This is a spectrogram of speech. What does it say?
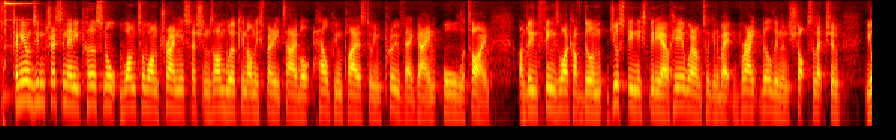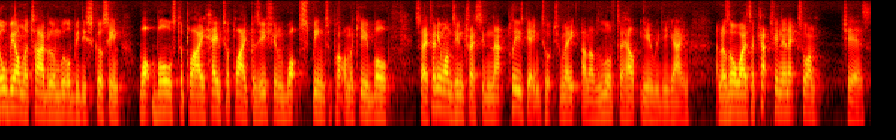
If anyone's interested in any personal one-to-one -one training sessions, I'm working on this very table, helping players to improve their game all the time. I'm doing things like I've done just in this video here, where I'm talking about break building and shot selection. You'll be on the table and we'll be discussing what balls to play, how to play position, what spin to put on the cue ball, so if anyone's interested in that, please get in touch with me and I'd love to help you with your game. And as always, I'll catch you in the next one. Cheers.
